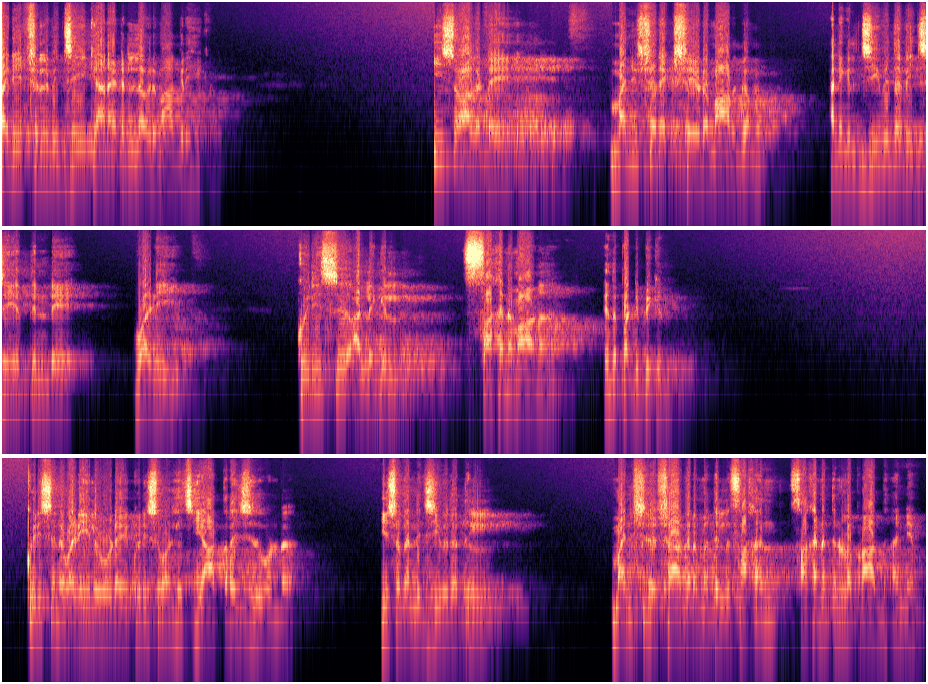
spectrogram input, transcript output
പരീക്ഷയിൽ വിജയിക്കാനായിട്ട് എല്ലാവരും ആഗ്രഹിക്കുന്നു. ഈശോ ആകട്ടെ മനുഷ്യരക്ഷയുടെ മാർഗം അല്ലെങ്കിൽ ജീവിത വിജയത്തിന്റെ വഴി കുരിശ് അല്ലെങ്കിൽ സഹനമാണ് എന്ന് പഠിപ്പിക്കുന്നു. കുരിശിന്റെ വഴിയിലൂടെ കുരിശ് വഹിച്ച് യാത്ര ചെയ്തുകൊണ്ട് ഈശോ തന്റെ ജീവിതത്തിൽ മനുഷ്യരക്ഷാകർമ്മത്തിൽ സഹൻ സഹനത്തിനുള്ള പ്രാധാന്യം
